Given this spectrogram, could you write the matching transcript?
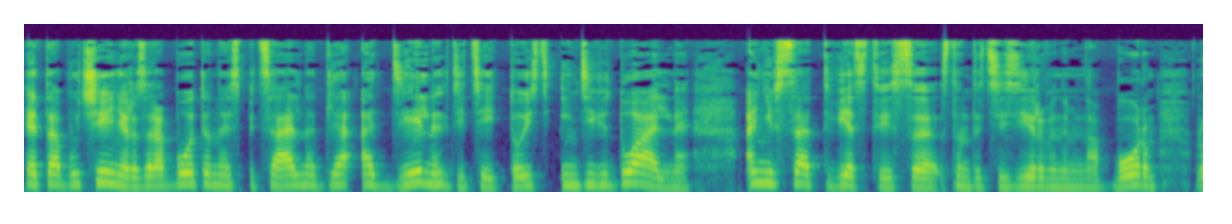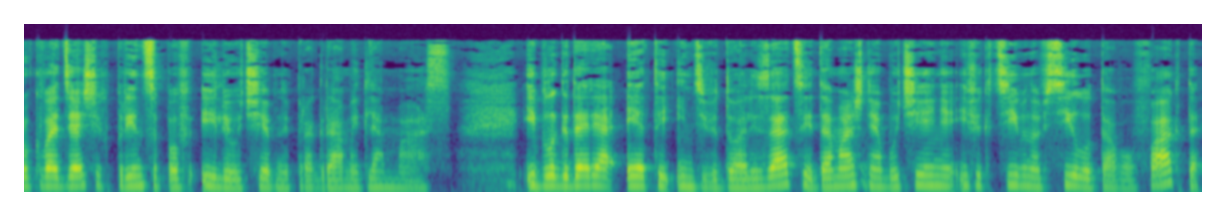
Это обучение, разработанное специально для отдельных детей, то есть индивидуальное, а не в соответствии с стандартизированным набором руководящих принципов или учебной программой для масс. И благодаря этой индивидуализации домашнее обучение эффективно в силу того факта,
